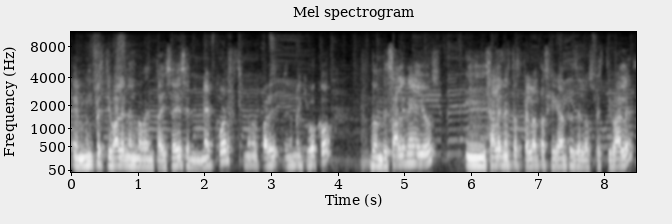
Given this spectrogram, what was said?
en un festival en el 96 en Network, si no me, parece, no me equivoco, donde salen ellos y salen estas pelotas gigantes de los festivales.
